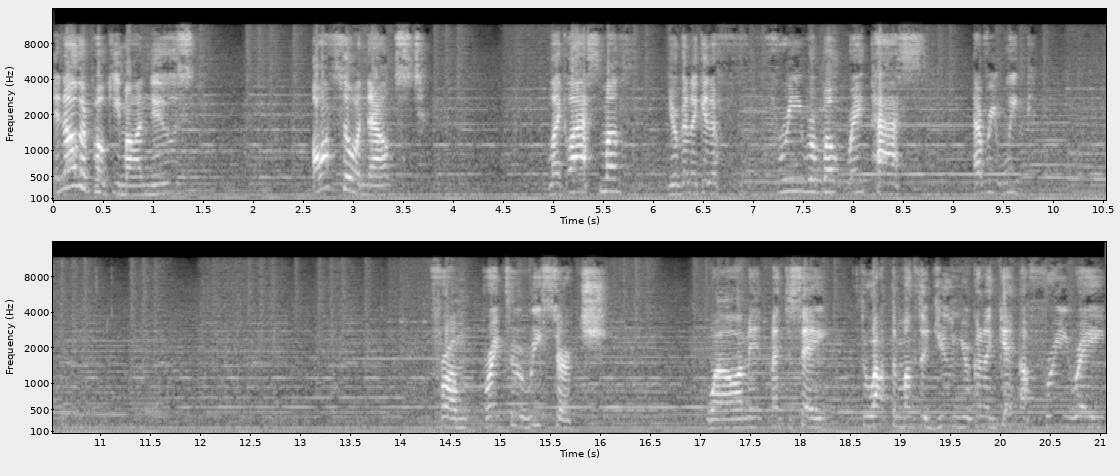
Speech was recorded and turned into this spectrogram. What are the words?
In other Pokemon news, also announced, like last month, you're going to get a free remote raid pass every week from Breakthrough Research. Well, I meant to say throughout the month of June, you're going to get a free raid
